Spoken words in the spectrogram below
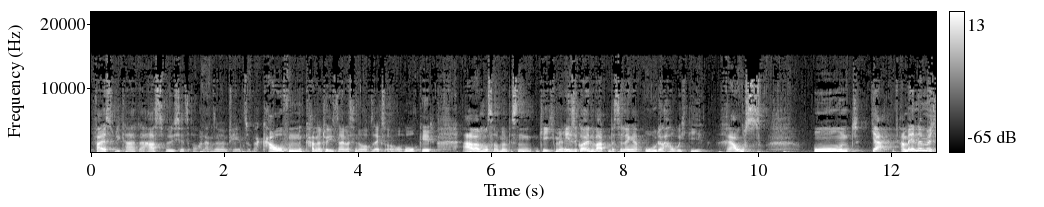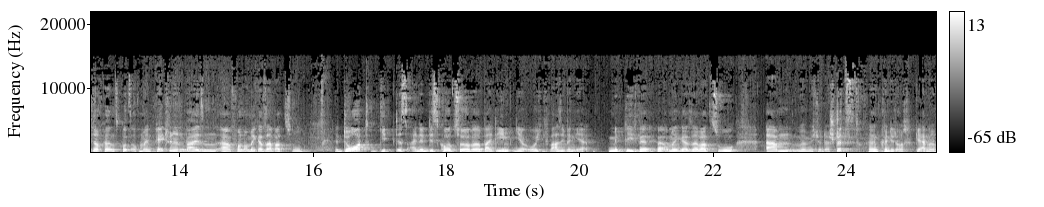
Falls du die Karte hast, würde ich es jetzt auch langsam empfehlen zu verkaufen. Kann natürlich sein, dass sie noch auf 6 Euro hochgeht, aber muss auch mal ein bisschen, gehe ich mehr Risiko ein, warte ein bisschen länger oder haue ich die raus. Und ja, am Ende möchte ich noch ganz kurz auf meinen Patreon hinweisen äh, von Omega Sabatsu. Dort gibt es einen Discord-Server, bei dem ihr euch quasi, wenn ihr Mitglied werdet bei Omega Sabatsu, ähm, wenn mich unterstützt, dann könnt ihr dort gerne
